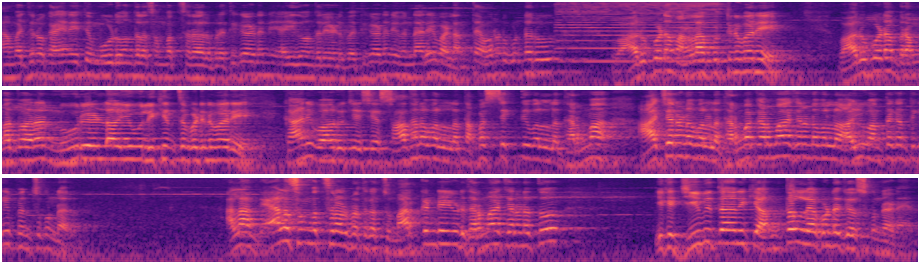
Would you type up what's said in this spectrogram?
ఆ మధ్యన ఒక ఆయన అయితే మూడు వందల సంవత్సరాలు బ్రతికాడని ఐదు వందల ఏళ్ళు బ్రతికాడని విన్నారే వాళ్ళంతా ఎవరు అనుకుంటారు వారు కూడా మనలా పుట్టినవారే. వారు కూడా బ్రహ్మ ద్వారా నూరేళ్ళ ఆయువు లిఖించబడిన వారే. కానీ వారు చేసే సాధన వల్ల తపశ్శక్తి వల్ల ధర్మ ఆచరణ వల్ల ధర్మకర్మాచరణ వల్ల ఆయువు అంతకంతకీ పెంచుకున్నారు. అలా వేల సంవత్సరాలు బ్రతకచ్చు. మార్కండేయుడు ధర్మాచరణతో ఇక జీవితానికి అంతం లేకుండా చేసుకున్నాడు ఆయన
